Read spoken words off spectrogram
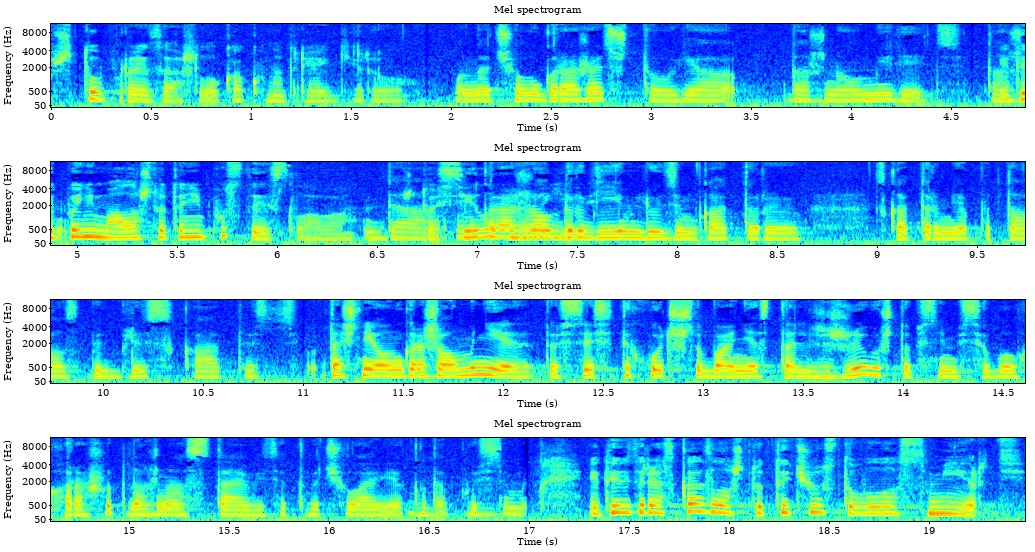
что произошло, как он отреагировал? Он начал угрожать, что я должна умереть. Должна... И ты понимала, что это не пустые слова? Да, что сила он угрожал другим людям, которые с которым я пыталась быть близка. То есть, точнее, он угрожал мне. То есть, если ты хочешь, чтобы они остались живы, чтобы с ними все было хорошо, ты должна оставить этого человека, допустим. И ты ведь рассказывала, что ты чувствовала смерть.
